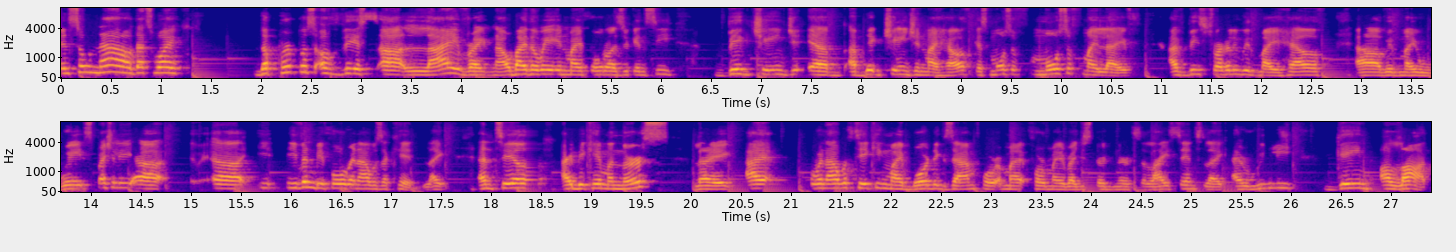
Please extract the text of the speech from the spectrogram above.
and so now that's why the purpose of this uh, live right now by the way in my photo as you can see big change uh, a big change in my health because most of most of my life i've been struggling with my health uh, with my weight especially uh, uh, e- even before when i was a kid like until i became a nurse like i when i was taking my board exam for my for my registered nurse license like i really gained a lot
